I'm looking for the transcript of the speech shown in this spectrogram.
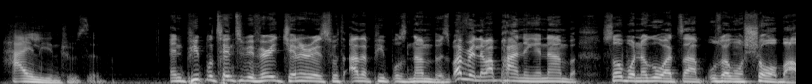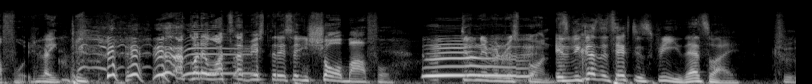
highly intrusive. And people tend to be very generous with other people's numbers. bavele baphane a number so bona ku-whatsapp uzwa ngo-sure bafo like i got a whatsapp yesterday saying sure bafo didn't even respond It's because the text is free. That's why. True.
